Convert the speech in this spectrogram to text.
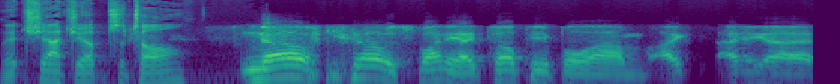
that shot you up so tall? No, you know it's funny. I tell people um, I I uh,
